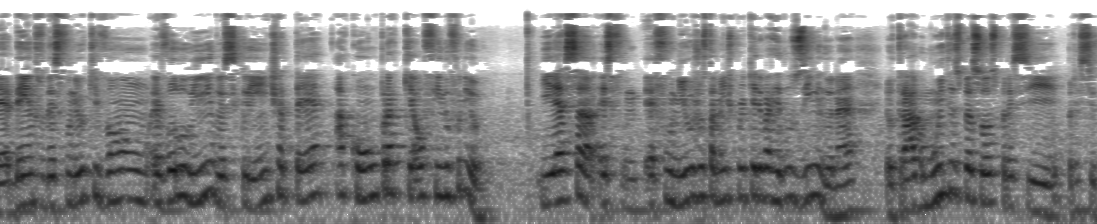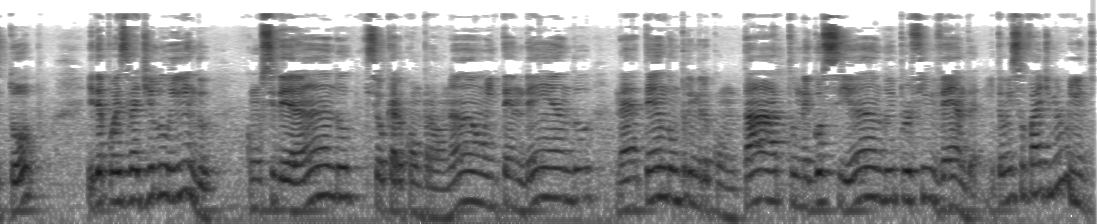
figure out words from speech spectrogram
é, dentro desse funil que vão evoluindo esse cliente até a compra, que é o fim do funil. E essa é funil justamente porque ele vai reduzindo, né? Eu trago muitas pessoas para esse, esse topo e depois vai diluindo considerando se eu quero comprar ou não, entendendo, né, tendo um primeiro contato, negociando e por fim venda. Então isso vai diminuindo.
